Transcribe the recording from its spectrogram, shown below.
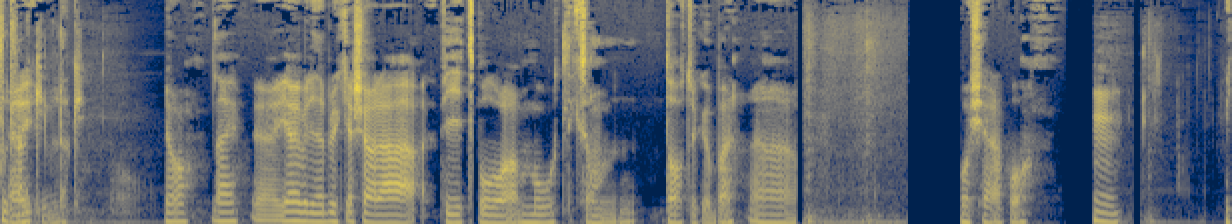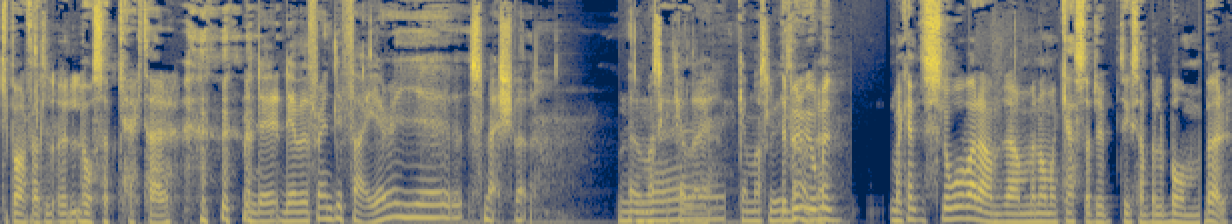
Fortfarande kul dock. Ja, nej. Jag och Evelina brukar köra vi två mot liksom datorgubbar. Uh, och köra på. Mm. Mycket bara för att låsa upp karaktärer. Men det, det, är väl Friendly Fire i uh, Smash väl? Eller vad man ska kalla det. Kan man slå ut beror, varandra? men man kan inte slå varandra, men om man kastar typ till exempel bomber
